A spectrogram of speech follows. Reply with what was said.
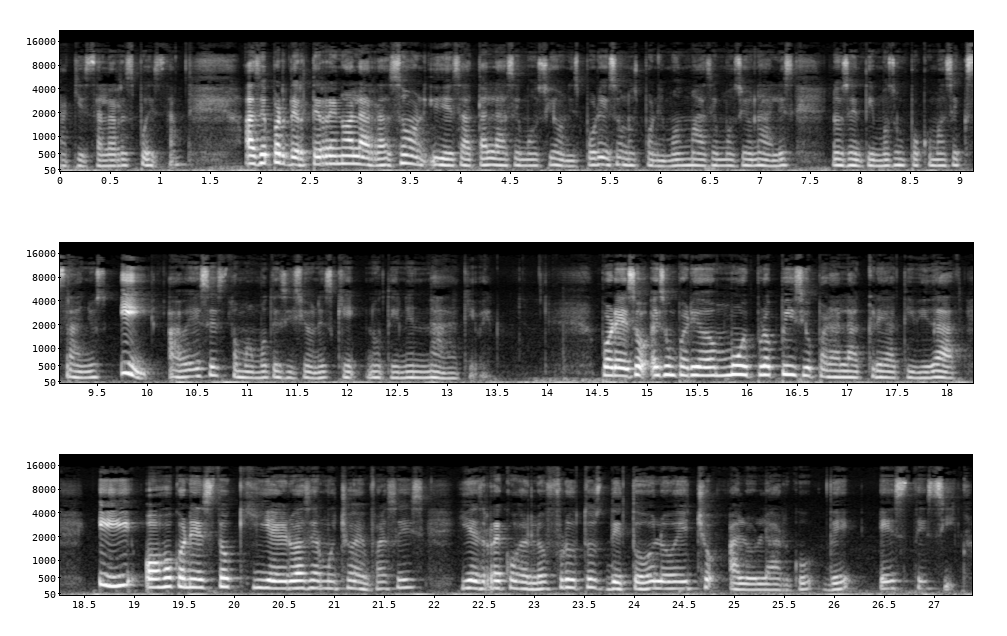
Aquí está la respuesta. Hace perder terreno a la razón y desata las emociones. Por eso nos ponemos más emocionales, nos sentimos un poco más extraños y a veces tomamos decisiones que no tienen nada que ver. Por eso es un periodo muy propicio para la creatividad y ojo con esto, quiero hacer mucho énfasis y es recoger los frutos de todo lo hecho a lo largo de este ciclo.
